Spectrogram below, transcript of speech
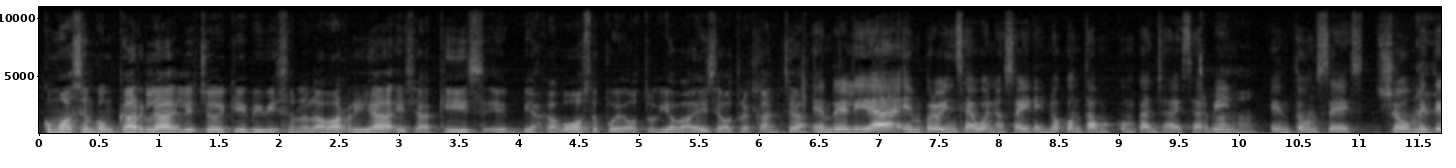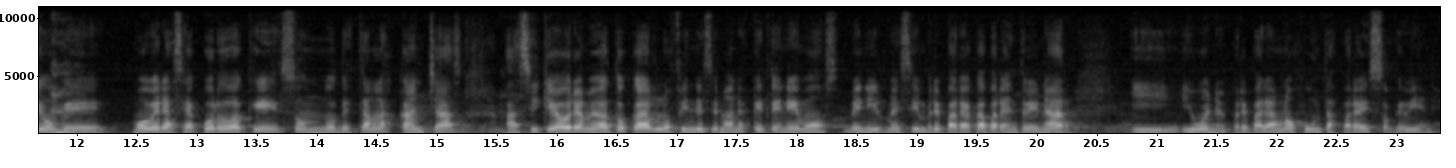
¿Cómo hacen con Carla el hecho de que vivís en la barría, ella aquí, viajas vos, después otro día va ella a otra cancha? En realidad en provincia de Buenos Aires no contamos con cancha de servín, entonces yo me tengo que mover hacia Córdoba, que son donde están las canchas, así que ahora me va a tocar los fines de semana que tenemos, venirme siempre para acá para entrenar y, bueno, prepararnos juntas para eso que viene.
